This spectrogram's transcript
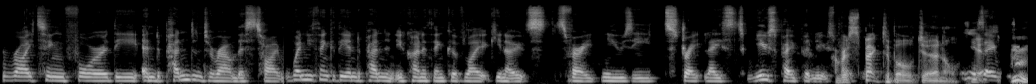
writing for The Independent around this time. When you think of The Independent, you kind of think of like, you know, it's, it's very newsy, straight laced newspaper, newspaper. A respectable journal. Yes. A, mm.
